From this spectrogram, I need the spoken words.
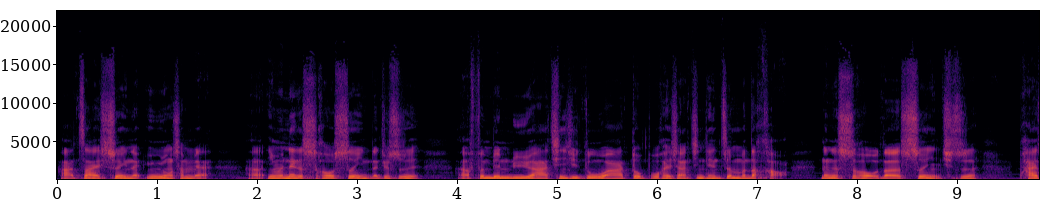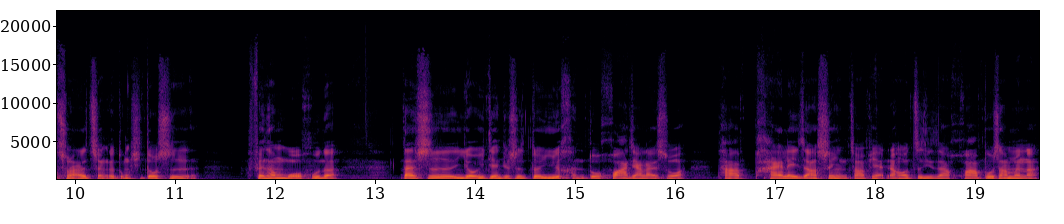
啊，在摄影的运用上面啊，因为那个时候摄影的就是啊分辨率啊、清晰度啊都不会像今天这么的好，那个时候的摄影其实拍出来的整个东西都是。非常模糊的，但是有一点就是，对于很多画家来说，他拍了一张摄影照片，然后自己在画布上面呢，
